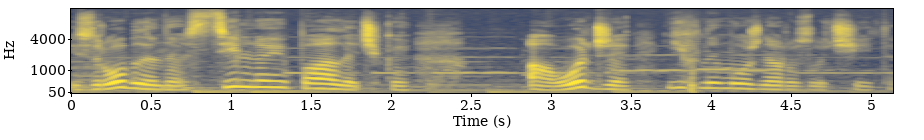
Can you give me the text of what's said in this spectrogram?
і зроблена з цільної палички, а отже, їх не можна розлучити.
